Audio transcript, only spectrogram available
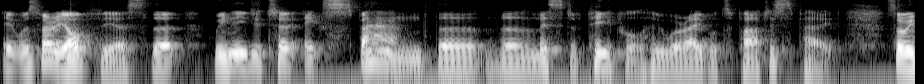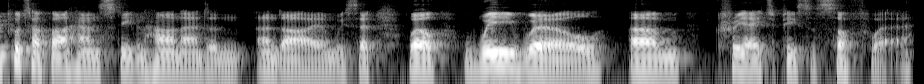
it was very obvious that we needed to expand the, the list of people who were able to participate. So we put up our hands, Stevan Harnad and, and I, and we said, well, we will um, create a piece of software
